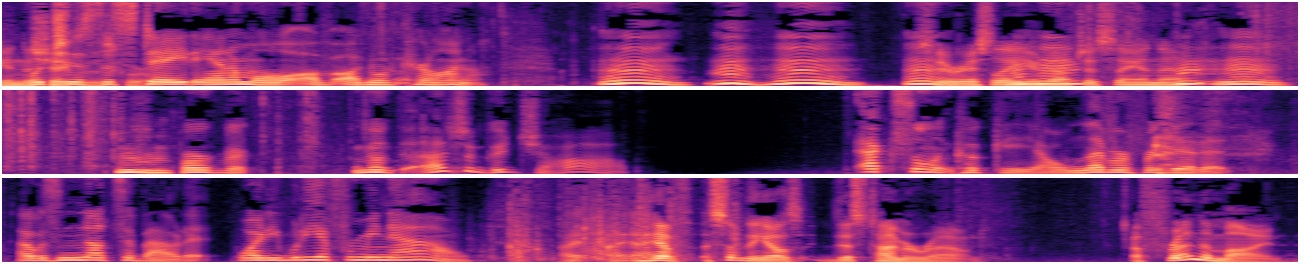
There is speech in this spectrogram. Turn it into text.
In the which shape is of the squirrel. state animal of uh, North Carolina. Mm. Seriously, you're not just saying that? Mm, perfect. Look, that's a good job. Excellent cookie. I'll never forget it. I was nuts about it. What do you, what do you have for me now? I, I have something else this time around. A friend of mine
